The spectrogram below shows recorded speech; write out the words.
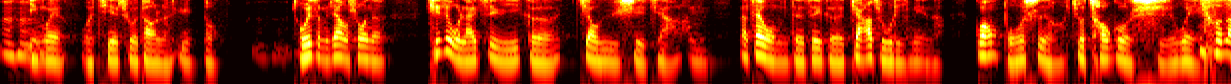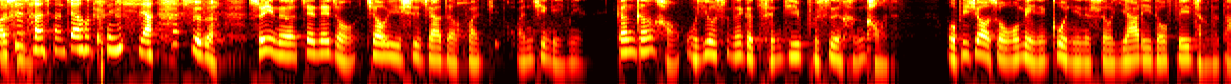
嗯因为我接触到了运动。我为什么这样说呢？其实我来自于一个教育世家了。嗯，那在我们的这个家族里面呢，光博士哦就超过十位。有老师常常这样分享。是的，所以呢，在那种教育世家的环境环境里面，刚刚好我又是那个成绩不是很好的。我必须要说，我每年过年的时候压力都非常的大，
